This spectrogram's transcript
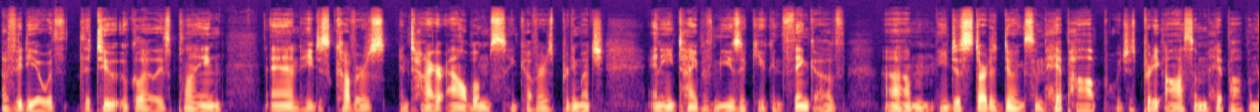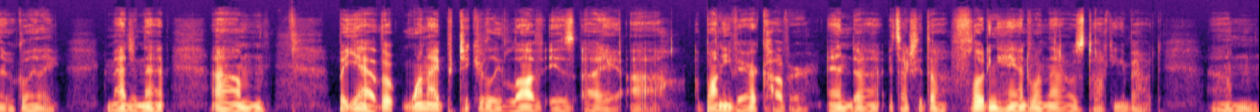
a video with the two ukuleles playing, and he just covers entire albums. He covers pretty much any type of music you can think of. Um, he just started doing some hip hop, which is pretty awesome. Hip hop on the ukulele. Imagine that. Um, but yeah, the one I particularly love is a, uh, a cover, and uh, it's actually the floating hand one that I was talking about. Um,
